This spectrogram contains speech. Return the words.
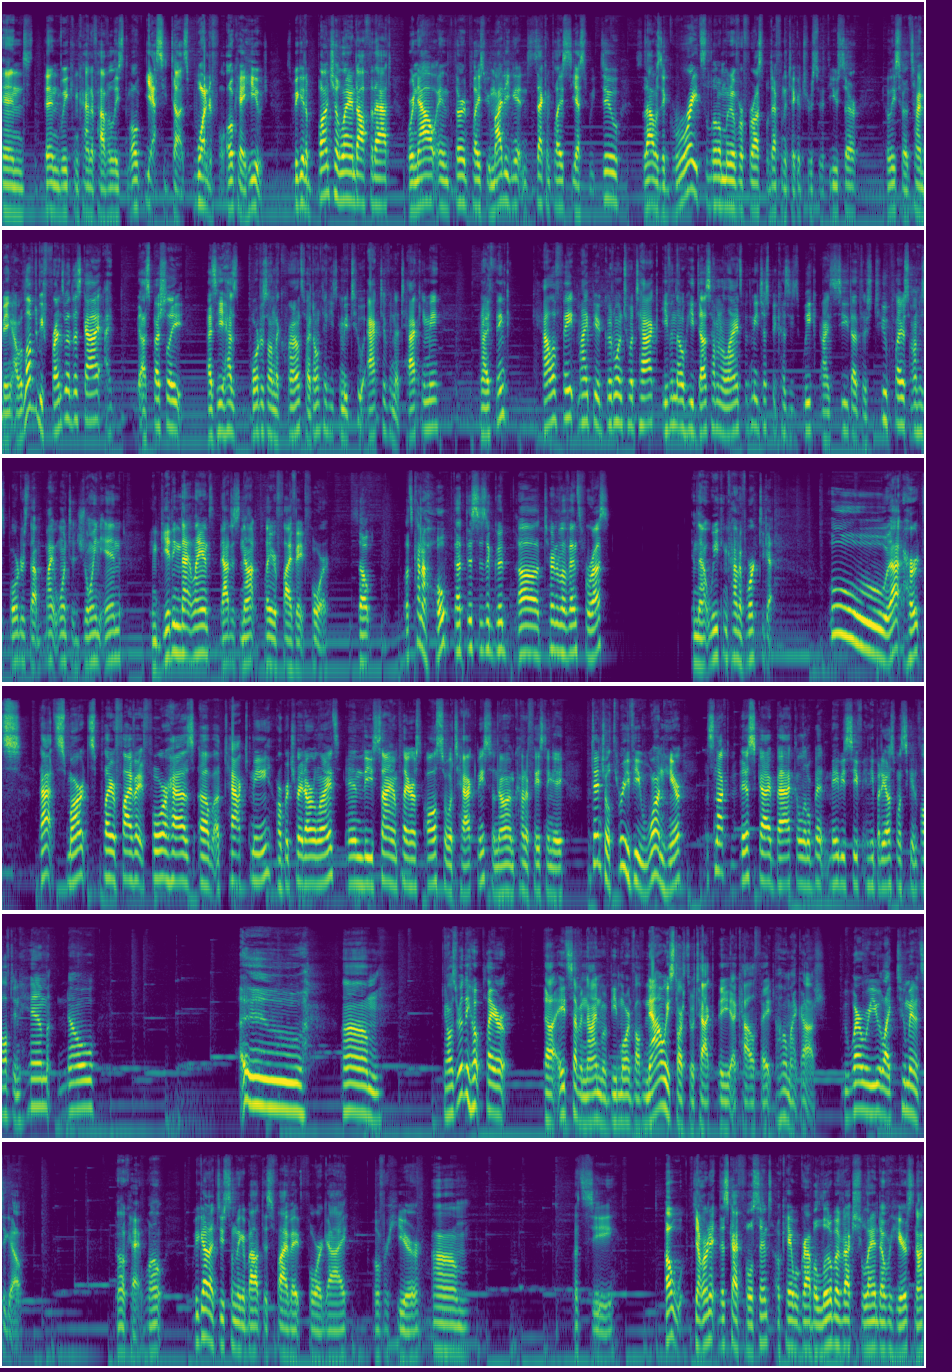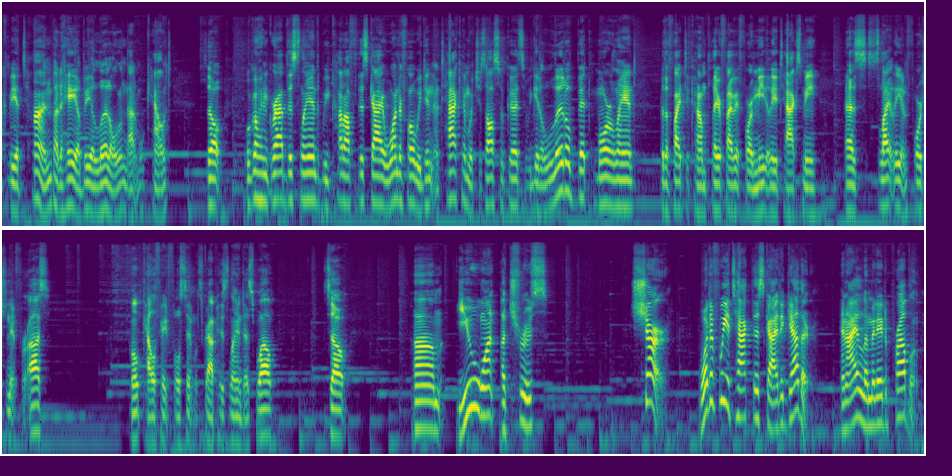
and then we can kind of have at least oh yes he does wonderful okay huge so we get a bunch of land off of that we're now in third place we might even get in second place yes we do so that was a great little maneuver for us we'll definitely take a truce with you sir at least for the time being i would love to be friends with this guy i especially as he has borders on the crown so i don't think he's gonna be too active in attacking me and i think Caliphate might be a good one to attack, even though he does have an alliance with me just because he's weak. I see that there's two players on his borders that might want to join in in getting that land. That is not player 584. So let's kind of hope that this is a good uh, turn of events for us and that we can kind of work together. Ooh, that hurts. That smarts. Player 584 has uh, attacked me or betrayed our alliance, and the Scion player has also attacked me. So now I'm kind of facing a potential 3v1 here. Let's knock this guy back a little bit. Maybe see if anybody else wants to get involved in him. No. Ooh. Um. I was really hope player uh, 879 would be more involved. Now he starts to attack the uh, Caliphate. Oh my gosh. Where were you like two minutes ago? Okay, well, we gotta do something about this 584 guy over here. Um, let's see. Oh, darn it, this guy full sent. Okay, we'll grab a little bit of extra land over here. It's not gonna be a ton, but hey, it'll be a little, and that will count. So we'll go ahead and grab this land. We cut off this guy. Wonderful. We didn't attack him, which is also good. So we get a little bit more land for the fight to come. Player 584 immediately attacks me. As slightly unfortunate for us. Oh, Caliphate full sent. Let's grab his land as well. So, um, you want a truce? Sure. What if we attack this guy together and I eliminate a problem?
